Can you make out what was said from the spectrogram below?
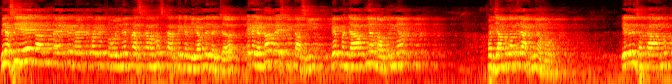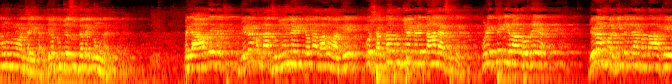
ਤੇ ਅਸੀਂ ਇਹ ਗੱਲ ਨੂੰ ਲੈ ਕੇ ਮੈਂ ਤੇ ਭਾਈ ਅਫਸੋਜ ਨੇ ਪ੍ਰੈਸ ਕਾਨਫਰੰਸ ਕਰਕੇ ਚੰਡੀਗੜ੍ਹ ਦੇ ਵਿੱਚ ਇੱਕ ਏਜੰਡਾ ਪੇਸ਼ ਕੀਤਾ ਸੀ ਕਿ ਪੰਜਾਬ ਦੀਆਂ ਨੌਕਰੀਆਂ ਪੰਜਾਬੀਆਂ ਦੀ ਰਾਖਵੀਆਂ ਹੋਣ। ਇਹਦੇ ਲਈ ਸਰਕਾਰ ਨੂੰ ਕਾਨੂੰਨ ਬਣਾਉਣਾ ਚਾਹੀਦਾ। ਜਿਵੇਂ ਦੂਜੇ ਸੂਬਿਆਂ ਦੇ ਕਾਨੂੰਨ ਹੈ। ਪੰਜਾਬ ਦੇ ਵਿੱਚ ਜਿਹੜਾ ਬੰਦਾ ਜ਼ਮੀਨ ਲੈਣੀ ਚਾਹੁੰਦਾ ਬਾਹਰੋਂ ਆ ਕੇ, ਉਹ ਸ਼ਰਤਾਂ ਪੂਰੀਆਂ ਕਰੇ ਤਾਂ ਲੈ ਸਕੇ। ਹੁਣ ਇੱਥੇ ਕੀ ਹਾਲਾਤ ਹੋ ਰਹੇ ਆ? ਜਿਹੜਾ ਮਰਜ਼ੀ ਚੱਲਿਆ ਬੰਦਾ ਆ ਕੇ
